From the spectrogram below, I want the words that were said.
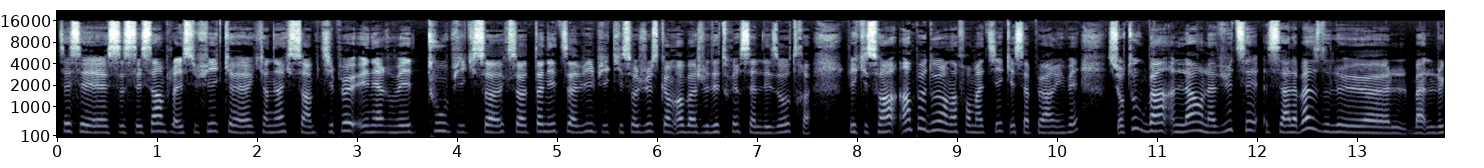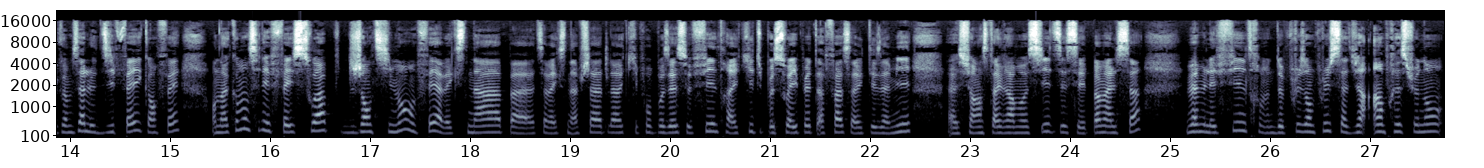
C'est c'est c'est simple, il suffit qu'il y en ait un qui soit un petit peu énervé de tout, puis qui soit qui soit tonné de sa vie, puis qui soit juste comme oh bah je vais détruire celle des autres, puis qui soit un peu doué en informatique et ça peut arriver. Surtout que ben là, on l'a vu, c'est à la base le, euh, bah, le comme ça le deepfake en fait. On a commencé les face swap gentiment en fait avec Snap, euh, avec Snapchat là, qui proposait ce film avec qui tu peux swiper ta face avec tes amis. Euh, sur Instagram aussi, c'est pas mal ça. Même les filtres, de plus en plus, ça devient impressionnant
